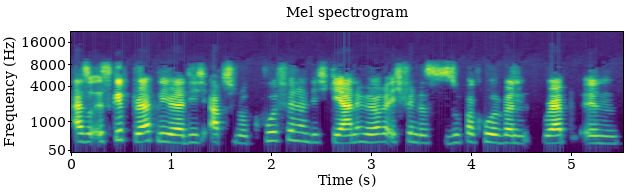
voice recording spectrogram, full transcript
Also es gibt Rap-Lieder, die ich absolut cool finde und die ich gerne höre. Ich finde es super cool, wenn Rap in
